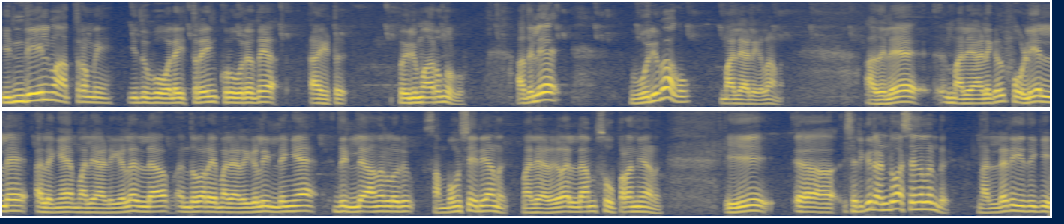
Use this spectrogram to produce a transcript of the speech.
ഇന്ത്യയിൽ മാത്രമേ ഇതുപോലെ ഇത്രയും ക്രൂരത ആയിട്ട് പെരുമാറുന്നുള്ളൂ. അതിൽ ഭൂരിഭാഗവും മലയാളികളാണ്. അതിൽ മലയാളികൾ പൊളിയല്ലേ? അല്ലെങ്കിൽ മലയാളികളെല്ലാം എന്താ പറയുക മലയാളികൾ ഇല്ലെങ്കിൽ ഇതില്ല എന്നുള്ളൊരു സംഭവം ശരിയാണ്. മലയാളികളെല്ലാം സൂപ്പർ തന്നെയാണ് ഈ ശരിക്കും രണ്ട് വശങ്ങളുണ്ട്. നല്ല രീതിക്ക്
